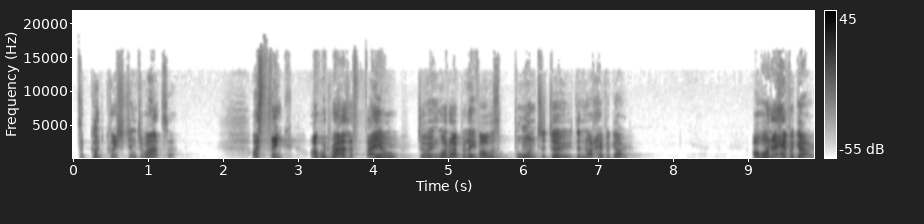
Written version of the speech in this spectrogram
It's a good question to answer. I think I would rather fail doing what I believe I was born to do than not have a go. I want to have a go.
